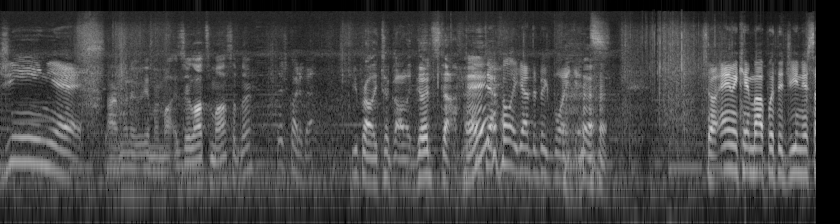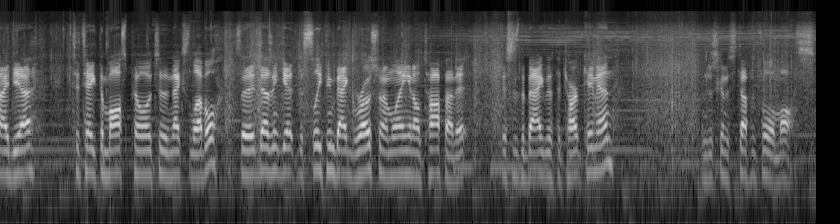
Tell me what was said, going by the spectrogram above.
Genius. All right, I'm gonna go get my moss. Is there lots of moss up there? There's quite a bit. You probably took all the good stuff, hey? Definitely got the big blankets. so Eamon came up with a genius idea to take the moss pillow to the next level so that it doesn't get the sleeping bag gross when I'm laying it on top of it. This is the bag that the tarp came in. I'm just gonna stuff it full of moss.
